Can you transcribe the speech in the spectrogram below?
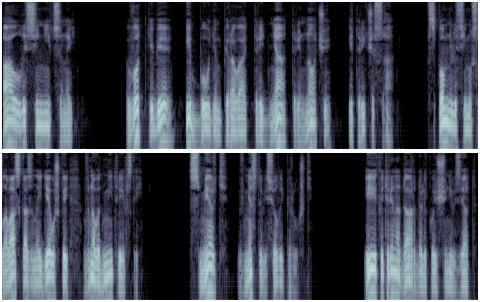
Аллы Синицыной. Вот тебе и будем пировать три дня, три ночи и три часа. Вспомнились ему слова, сказанные девушкой в Новодмитриевской. Смерть вместо веселой пирушки. И Екатеринодар далеко еще не взят.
